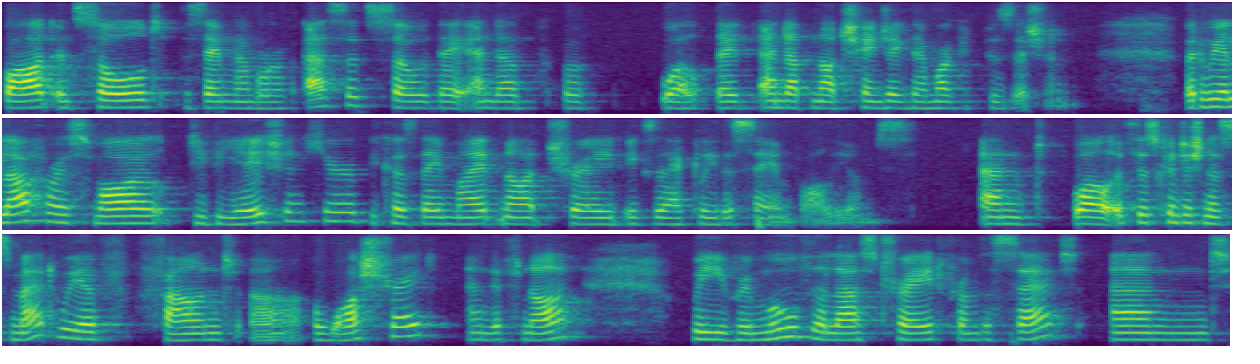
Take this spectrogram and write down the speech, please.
bought and sold the same number of assets, so they end up, uh, well, they end up not changing their market position. But we allow for a small deviation here because they might not trade exactly the same volumes. And well, if this condition is met, we have found uh, a wash trade. And if not, we remove the last trade from the set and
